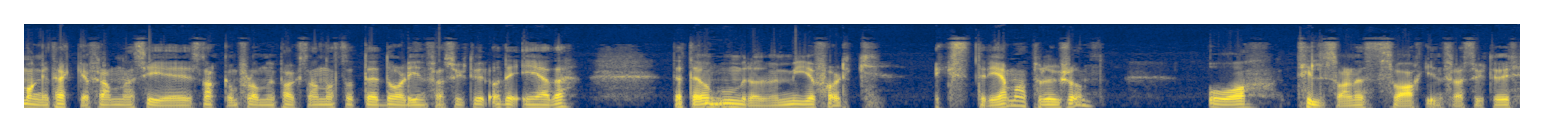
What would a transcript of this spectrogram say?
mange trekker fram når jeg snakker om flom i Pakistan, altså at det er dårlig infrastruktur. Og det er det. Dette er jo et områder med mye folk, ekstrem matproduksjon og tilsvarende svak infrastruktur.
